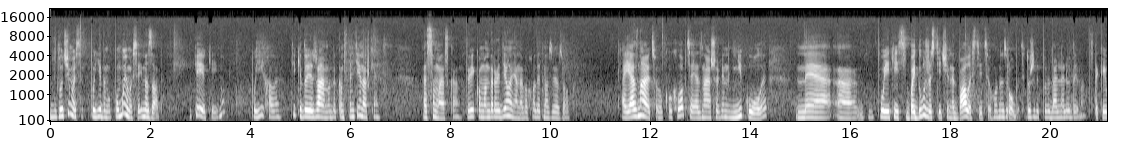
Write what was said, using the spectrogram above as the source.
відлучимося, поїдемо, помиємося і назад. Окей, окей. Ну, поїхали. Тільки доїжджаємо до Константіновки. СМС-ка. Твій командир відділення не виходить на зв'язок. А я знаю цього хлопця, я знаю, що він ніколи не е, по якійсь байдужості чи недбалості цього не зробить. Це дуже відповідальна людина. Це такий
